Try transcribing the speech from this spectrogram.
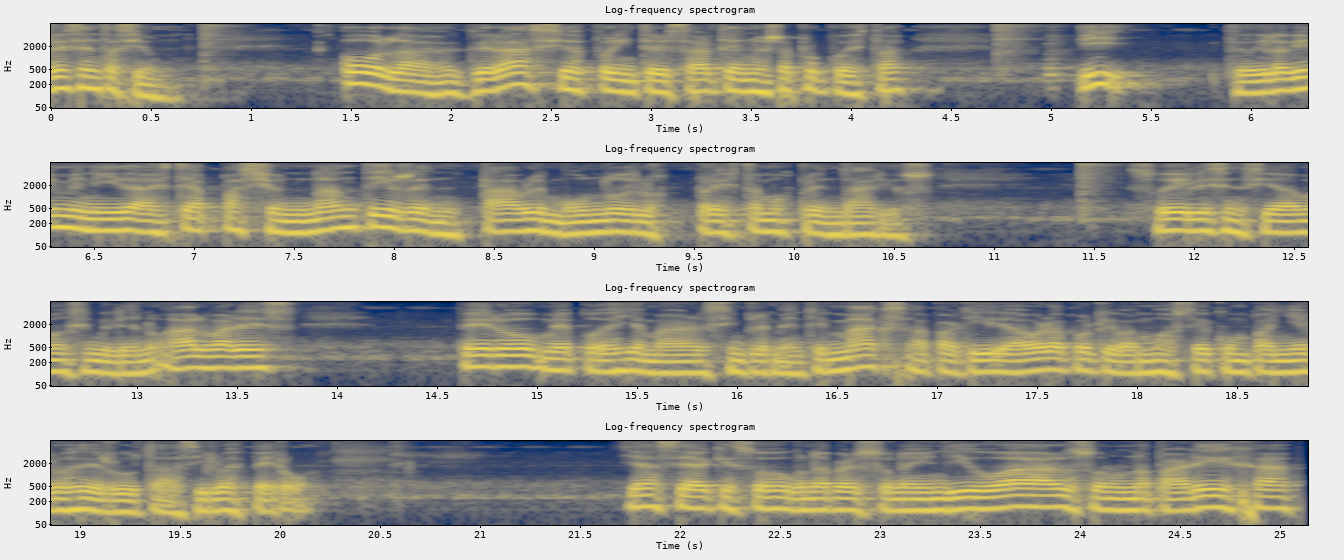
Presentación. Hola, gracias por interesarte en nuestra propuesta y te doy la bienvenida a este apasionante y rentable mundo de los préstamos prendarios. Soy el licenciado Maximiliano Álvarez, pero me puedes llamar simplemente Max a partir de ahora porque vamos a ser compañeros de ruta, así lo espero. Ya sea que sos una persona individual, son una pareja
